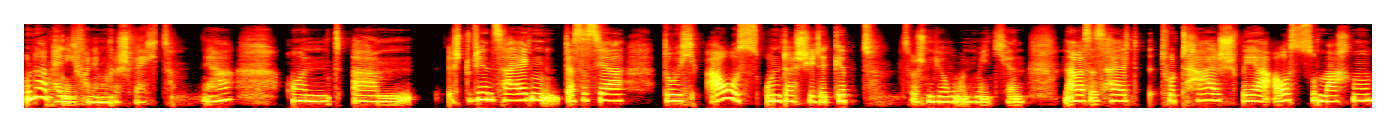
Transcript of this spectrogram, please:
unabhängig von dem Geschlecht. Ja, und ähm, Studien zeigen, dass es ja durchaus Unterschiede gibt zwischen Jungen und Mädchen. Aber es ist halt total schwer auszumachen,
